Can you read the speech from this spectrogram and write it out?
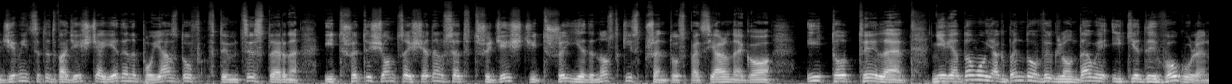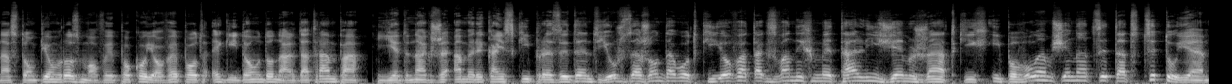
921 pojazdów, w tym cystern i 3733 jednostki sprzętu specjalnego. I to tyle. Nie wiadomo jak będą wyglądały i kiedy w ogóle nastąpią rozmowy pokojowe pod egidą Donalda Trumpa. Jednakże amerykański prezydent już zażądał od Kijowa tzw. Tak metali ziem rzadkich i powołam się na cytat, cytuję:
